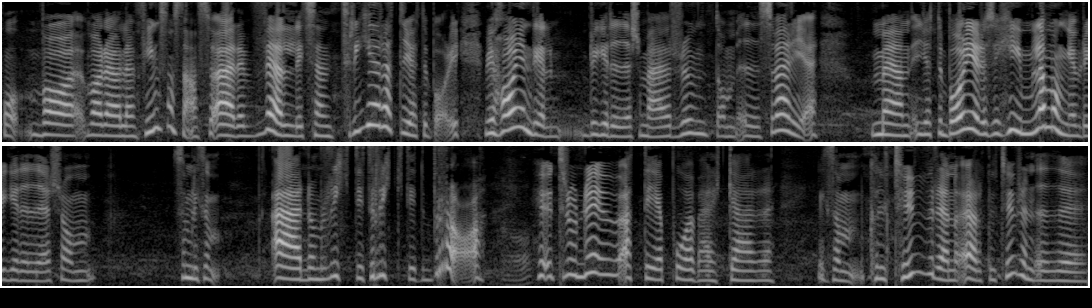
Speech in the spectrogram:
på var, var ölen finns någonstans så är det väldigt centrerat i Göteborg. Vi har ju en del bryggerier som är runt om i Sverige men i Göteborg är det så himla många bryggerier som, som liksom är de riktigt, riktigt bra. Hur tror du att det påverkar liksom, kulturen och ölkulturen i,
